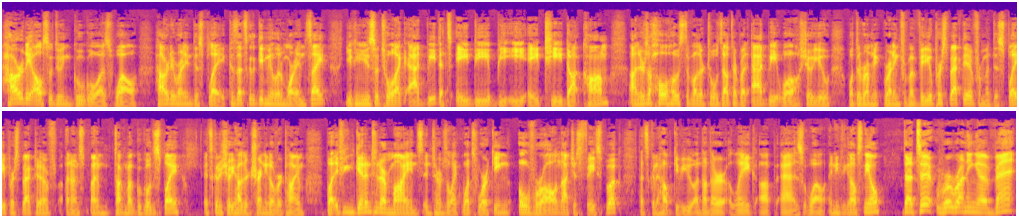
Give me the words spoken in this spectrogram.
how are they also doing Google as well? How are they running display? Because that's going to give me a little more insight. You can use a tool like AdBeat. That's A D B E A T dot com. Uh, there's a whole host of other tools out there, but AdBeat will show you what they're running, running from a video perspective, from a display perspective, and I'm, I'm talking about Google Display. It's going to show you how they're trending over time. But if you can get into their minds in terms of like what's working overall, not just Facebook, that's going to help give you another leg up as well. Anything else, Neil? That's it. We're running an event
